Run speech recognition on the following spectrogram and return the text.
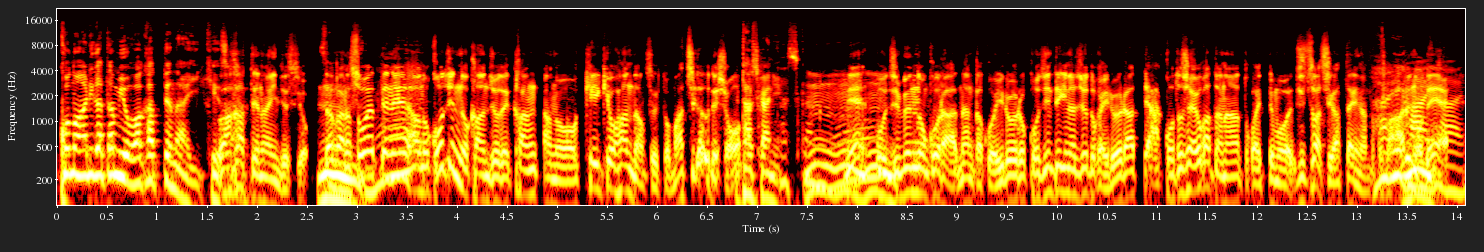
このありがたみを分かってないケース分かってないんですよ。だからそうやってね、うん、あの個人の感情でかんあの景気を判断すると間違うでしょ？確かに。確かに。ね、こう自分のこらなんかこういろいろ個人的な事情とかいろいろあってあ今年は良かったなとか言っても実は違ったりなんてことがあるので、はい、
